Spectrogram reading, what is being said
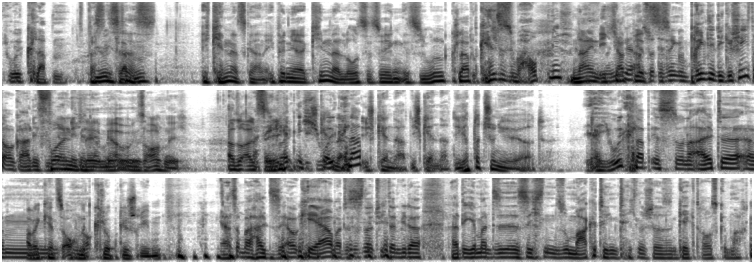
Jule-Klappen. Was ist Julklappen? das? Ich kenne das gar nicht. Ich bin ja kinderlos, deswegen ist Jule Club. Du kennst es überhaupt nicht? Nein, ich habe Also jetzt deswegen bringt dir die Geschichte auch gar nicht. voll nicht. Nee, mir übrigens auch nicht. Also als nicht Ich kenne das, ich kenn das, ich kenne das. Ich habe das schon gehört. Ja, Jule Club ist so eine alte. Ähm, Aber ich kenne es auch mit Club geschrieben. Ja, ist aber halt sehr okay, ja, aber das ist natürlich dann wieder, da hatte jemand äh, sich ein- so marketingtechnisch da so einen Gag draus gemacht.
